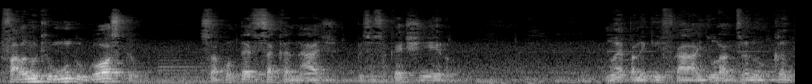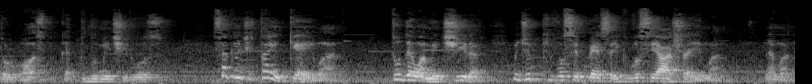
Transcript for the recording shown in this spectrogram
falando que o mundo gospel só acontece sacanagem, a pessoa só quer dinheiro. Não é para ninguém ficar idolatrando um cantor gospel, que é tudo mentiroso. Você acreditar em quem, mano? Tudo é uma mentira? Me diga o que você pensa aí, o que você acha aí, mano. Né, mano?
